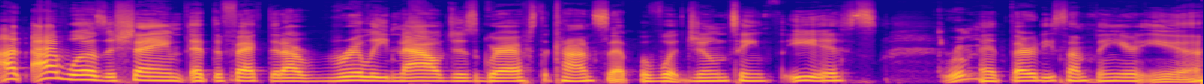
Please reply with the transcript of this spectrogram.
I, I was ashamed at the fact that I really now just grasped the concept of what Juneteenth is. Really? at 30 something years. Yeah,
